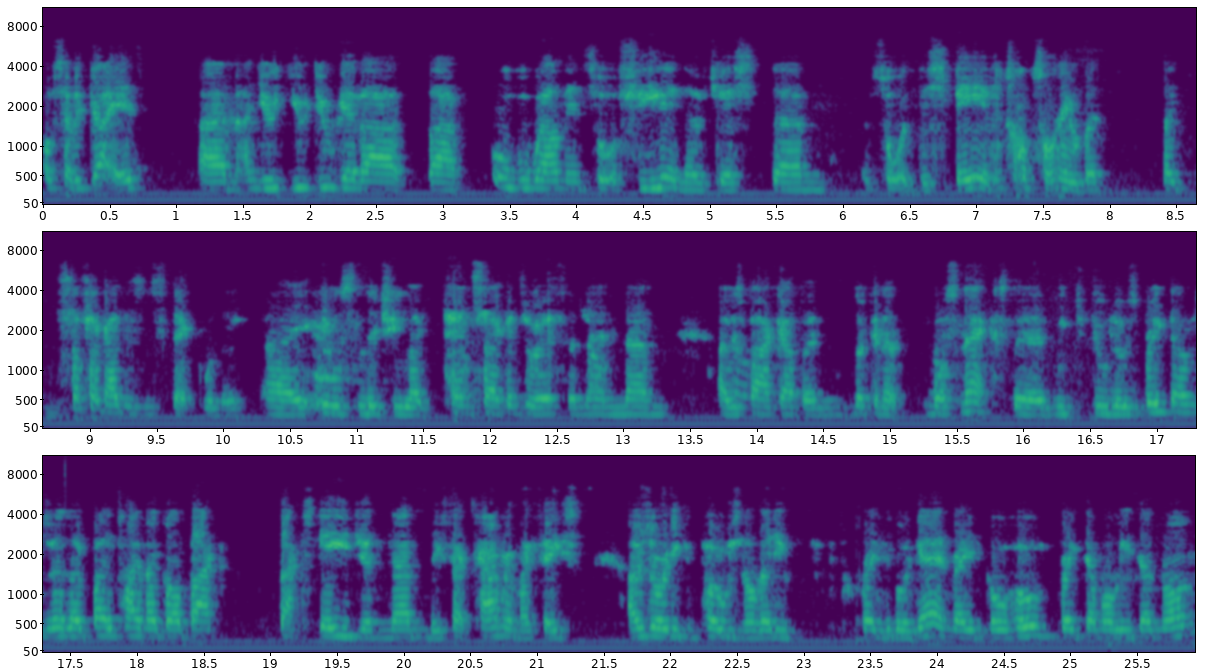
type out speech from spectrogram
obviously I was gutted, um, and you you do get that that overwhelming sort of feeling of just um, sort of despair that drops on you. But like stuff like that doesn't stick with me. Uh, it was literally like ten seconds worth, and then um, I was back up and looking at what's next. Uh, we do loads of breakdowns, and like by the time I got back backstage and um, they start camera in my face, I was already composed and already ready to go again, ready to go home, break down what we'd done wrong,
